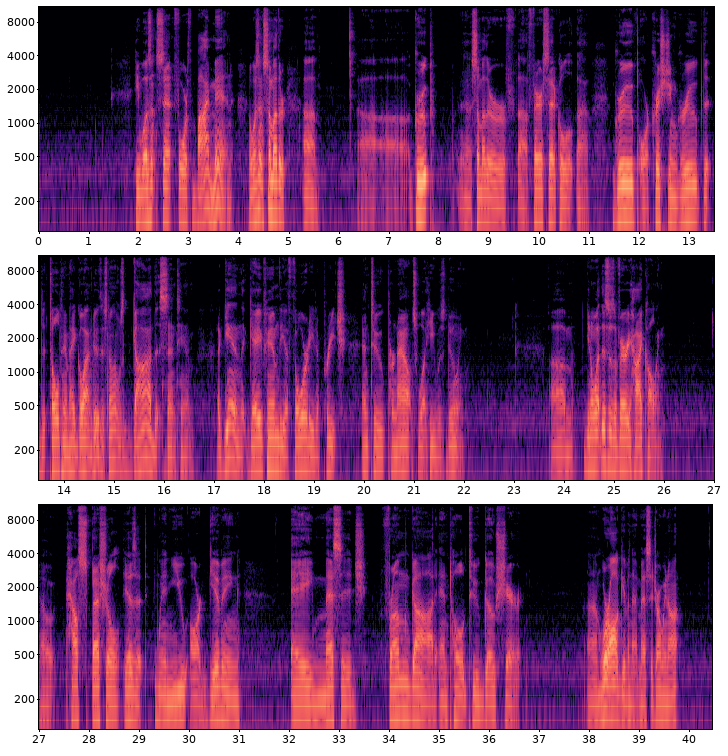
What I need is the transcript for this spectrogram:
He wasn't sent forth by men. It wasn't some other uh, uh, group, uh, some other uh, Pharisaical uh, group or Christian group that, that told him, hey, go out and do this. No, it was God that sent him. Again, that gave him the authority to preach and to pronounce what he was doing. Um, you know what? This is a very high calling. Uh, how special is it when you are giving a message from God and told to go share it? Um, we're all given that message, are we not?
